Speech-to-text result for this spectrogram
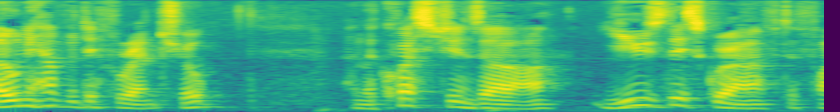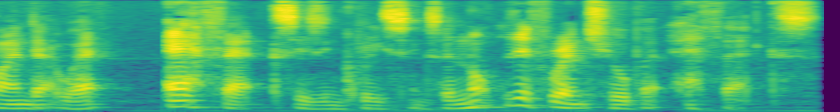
only have the differential. And the questions are, use this graph to find out where fx is increasing. So not the differential, but fx.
